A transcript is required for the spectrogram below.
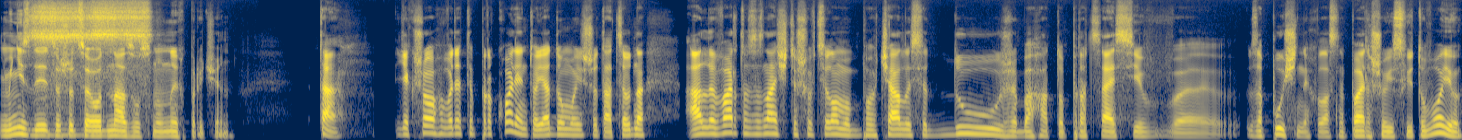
Мені здається, що це одна з основних причин. Так. Якщо говорити про корінь, то я думаю, що так, це одна. Але варто зазначити, що в цілому почалося дуже багато процесів, е, запущених, власне, Першою світовою.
